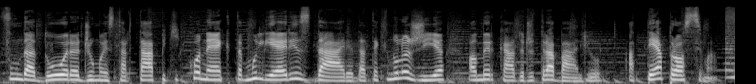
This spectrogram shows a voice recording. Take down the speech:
fundadora de uma startup que conecta mulheres da área da tecnologia ao mercado de trabalho. Até a próxima!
